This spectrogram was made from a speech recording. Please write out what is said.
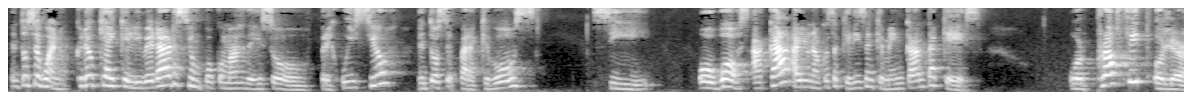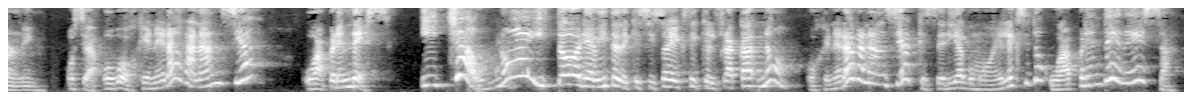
Entonces, bueno, creo que hay que liberarse un poco más de esos prejuicios. Entonces, para que vos, si, o vos, acá hay una cosa que dicen que me encanta, que es, or profit o learning. O sea, o vos generás ganancia o aprendés. Y chao, no hay historia, viste, de que si soy éxito, que el fracaso, no, o generás ganancia, que sería como el éxito, o aprendés de esa.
